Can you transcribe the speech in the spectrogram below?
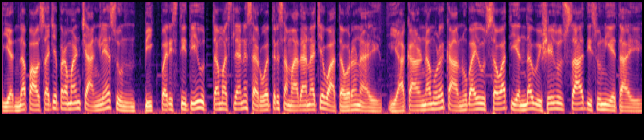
यंदा पावसाचे प्रमाण चांगले असून पीक परिस्थितीही उत्तम असल्याने सर्वत्र समाधानाचे वातावरण आहे. या कारणामुळे कानूबाई उत्सवात यंदा विशेष उत्साह दिसून येत आहे.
